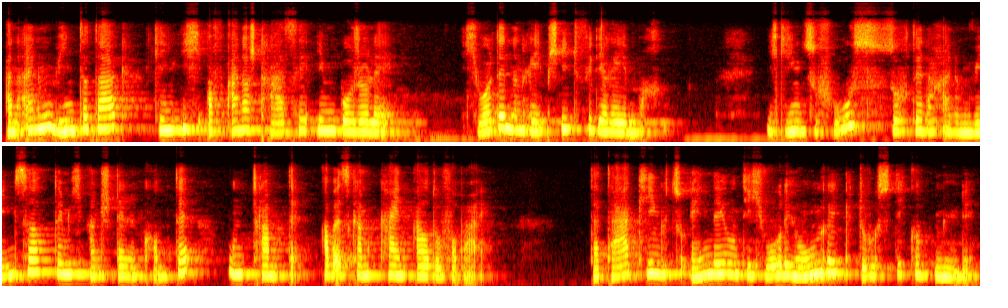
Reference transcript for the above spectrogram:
An einem Wintertag ging ich auf einer Straße im Beaujolais. Ich wollte den Rebschnitt für die Reben machen. Ich ging zu Fuß, suchte nach einem Winzer, der mich anstellen konnte, und trampte, aber es kam kein Auto vorbei. Der Tag ging zu Ende und ich wurde hungrig, durstig und müde.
